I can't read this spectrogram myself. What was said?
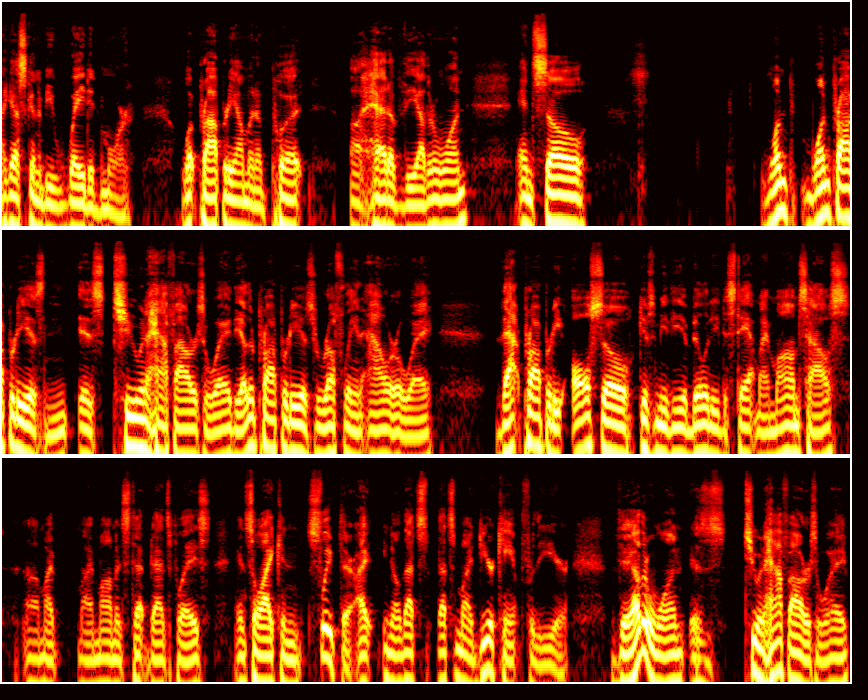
I guess, going to be weighted more, what property I'm going to put ahead of the other one. And so one one property is is two and a half hours away. The other property is roughly an hour away. That property also gives me the ability to stay at my mom's house, uh, my my mom and stepdad's place, and so I can sleep there. I you know that's that's my deer camp for the year. The other one is two and a half hours away.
